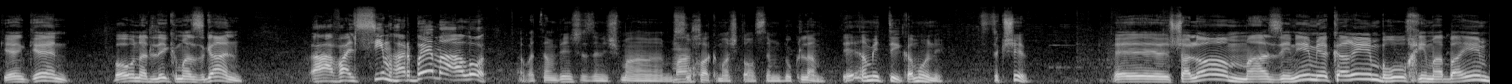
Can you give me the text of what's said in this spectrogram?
כן, כן. בואו נדליק מזגן. אבל שים הרבה מעלות. אבל אתה מבין שזה נשמע משוחק מה שאתה עושה, מדוקלם. תהיה אמיתי, כמוני. תקשיב. אה, שלום, מאזינים יקרים, ברוכים הבאים.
